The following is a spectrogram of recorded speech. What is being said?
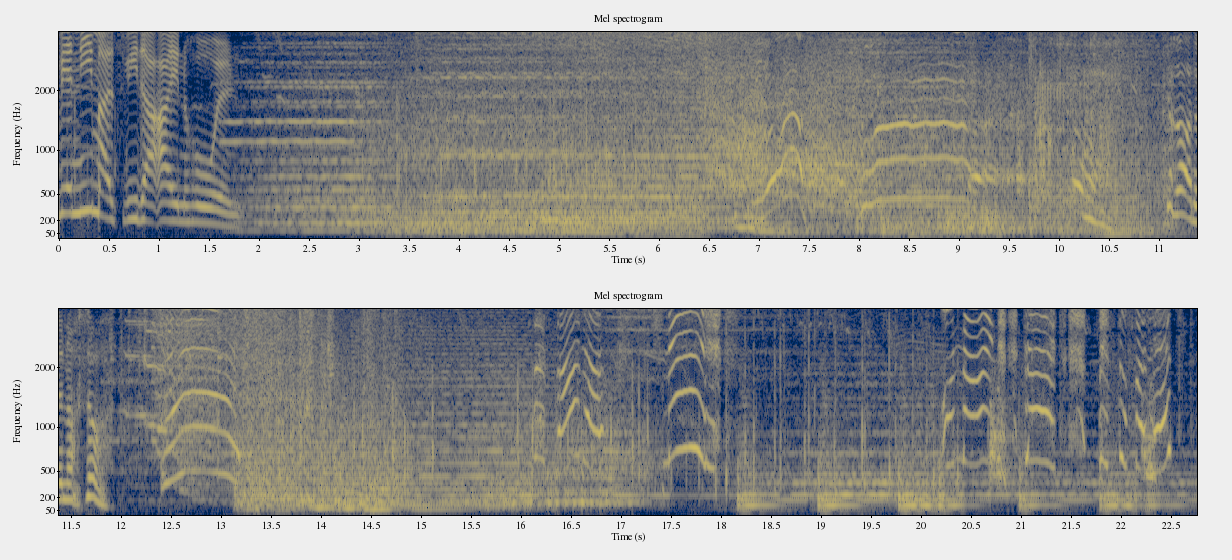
Werden wir niemals wieder einholen. Gerade noch so. Was war das? Schnell! Oh nein! Dad! Bist du verletzt?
